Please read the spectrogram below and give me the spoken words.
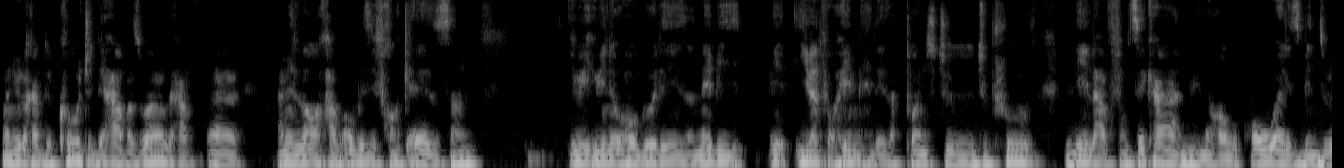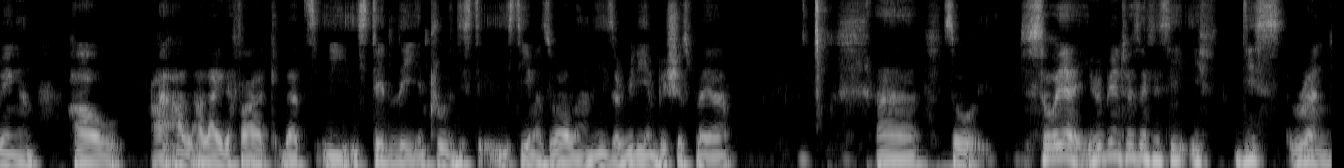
when you look at the coach they have as well, they have, uh, I mean, Lens have obviously Franck Haise, and we, we know how good he is, and maybe even for him, there's a point to to prove. Lille have Fonseca, and we know how, how well he's been doing, and how I, I, I like the fact that he, he steadily improved his, his team as well, and he's a really ambitious player. Uh, so so yeah, it would be interesting to see if this run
